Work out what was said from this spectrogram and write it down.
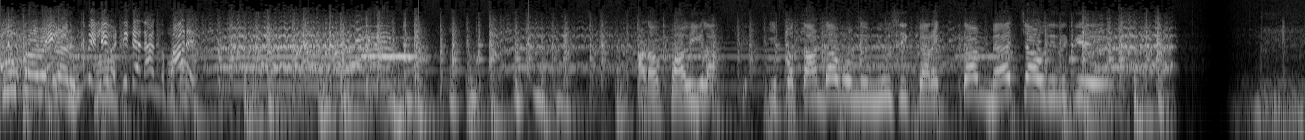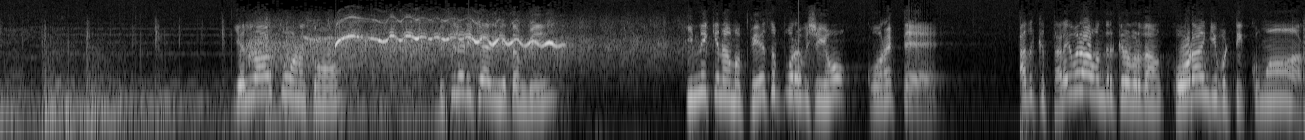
சூப்பரா ஏய், வெட்டாரு உண்மையிலேயே வெட்டிட்டானா? அங்க பாரு. அட பாவிகளா. இப்ப தாண்டா உங்க மியூசிக் கரெக்டா மேட்ச் ஆகுது இதுக்கு. எல்லாருக்கும் வணக்கம். விசில் அடிக்காதீங்க தம்பி. இன்னைக்கு நாம பேச போற விஷயம் கொரட்டை. அதுக்கு தலைவரா வந்திருக்கிறவர் தான் கோடாங்கிப்பட்டி குமார்.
